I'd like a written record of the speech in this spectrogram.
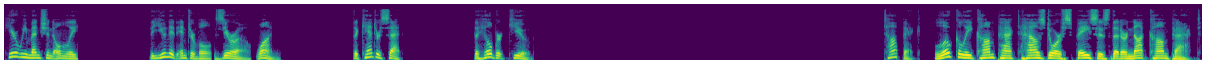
Here we mention only the unit interval 0, 1, the Cantor set. The Hilbert cube. Topic Locally compact Hausdorff spaces that are not compact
